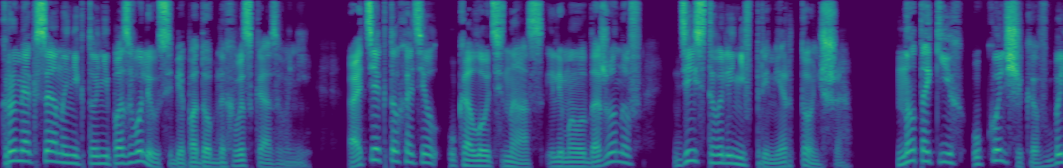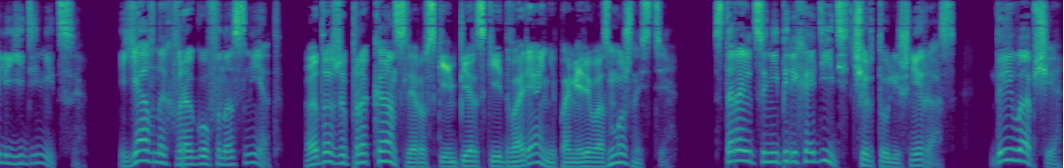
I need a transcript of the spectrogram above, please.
Кроме Оксаны никто не позволил себе подобных высказываний. А те, кто хотел уколоть нас или молодоженов, действовали не в пример тоньше. Но таких укольщиков были единицы. Явных врагов у нас нет, а даже проканцлеровские имперские дворяне, по мере возможности, стараются не переходить черту лишний раз. Да и вообще,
